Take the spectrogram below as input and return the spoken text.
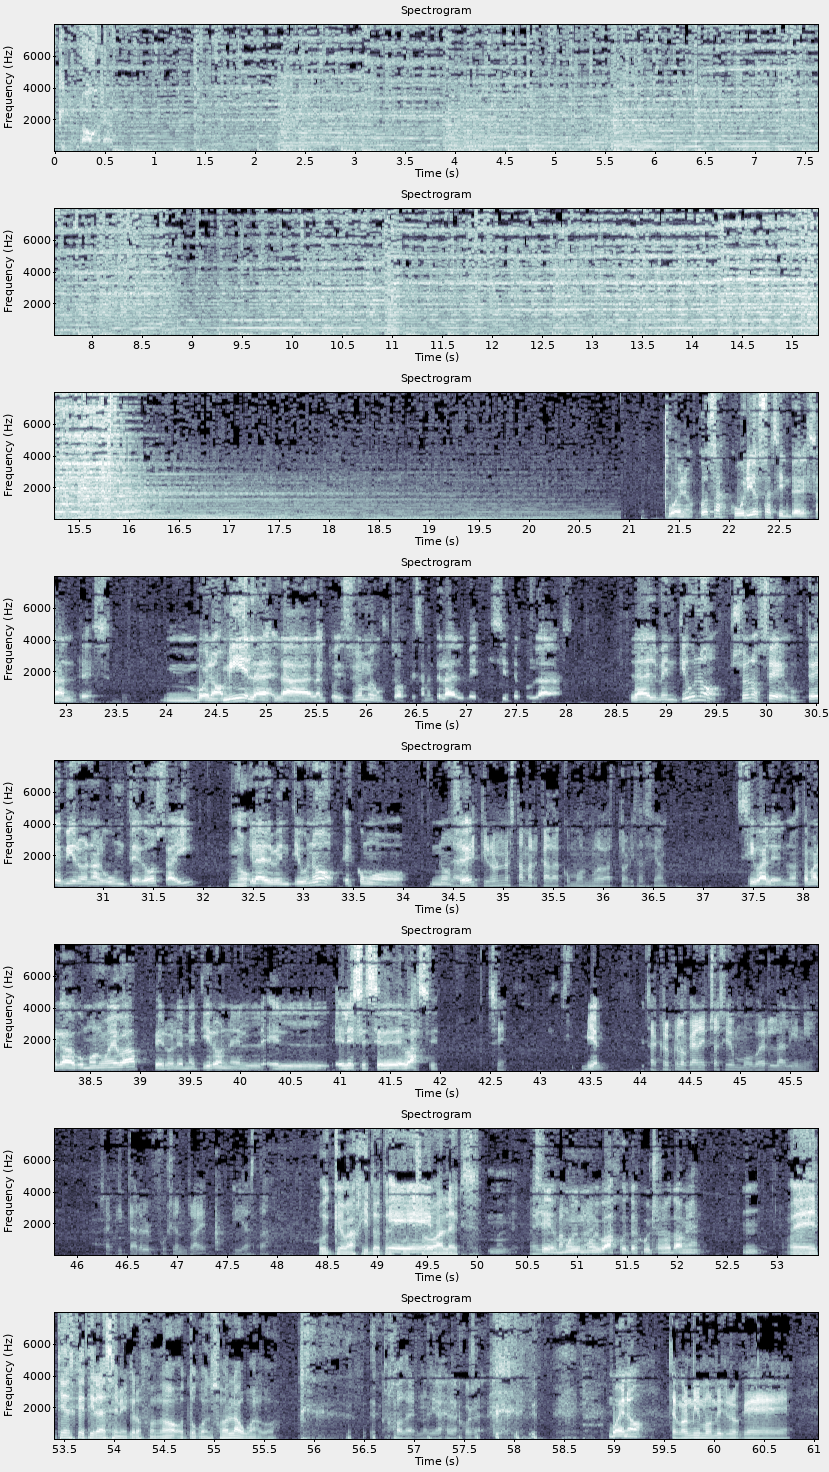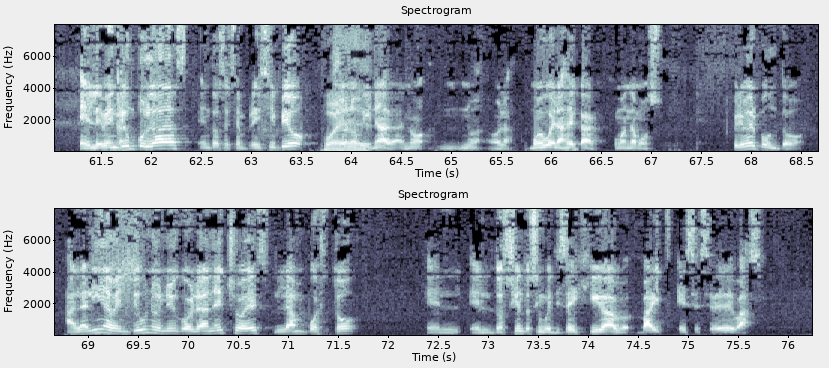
que lo logran. Bueno, cosas curiosas e interesantes. Mm, Bueno, a mí la, la- la actualización me gustó, especialmente la del 27 pulgadas. La del 21, yo no sé, ¿ustedes vieron algún T2 ahí? No. Que la del 21 es como, no la sé, de 21 no está marcada como nueva actualización. sí, vale, no está marcada como nueva, pero le metieron el, el, el SSD de base. Sí. Bien. O sea, creo que lo que han hecho ha sido mover la línea. O sea, quitar el Fusion Drive y ya está. Uy, qué bajito te Eh, escucho, Alex. Sí, muy, muy bajo, te escucho yo también. Mm. Eh, tienes que tirar ese micrófono o tu consola o algo. Joder, no digas esas cosas. Bueno, Tengo el mismo micro que... El de 21 pulgadas, entonces en principio Pues- yo no vi nada. No, no, hola. Muy buenas, Decar. ¿Cómo andamos? Primer punto. A la línea 21 lo único que le han hecho es, le han puesto el, el 256 gigabytes SSD de base.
